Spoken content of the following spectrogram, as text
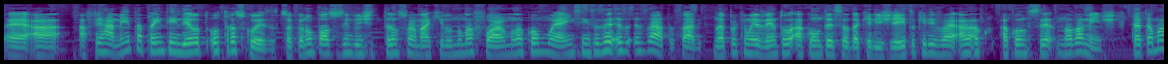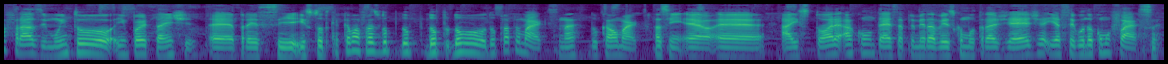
é, a, a ferramenta para entender out- outras coisas. Só que eu não posso simplesmente transformar aquilo numa fórmula como é em ciências ex- exatas, sabe? Não é porque um evento aconteceu daquele jeito que ele vai a- a- acontecer novamente. Tem até uma frase muito importante é, para esse estudo, que é uma frase do, do, do, do- próprio Marx, né? Do Karl Marx. Assim, é, é, a história acontece a primeira vez como tragédia e a segunda como farsa.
